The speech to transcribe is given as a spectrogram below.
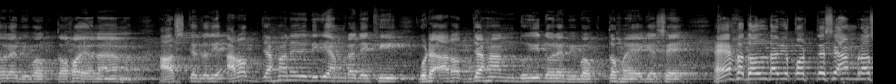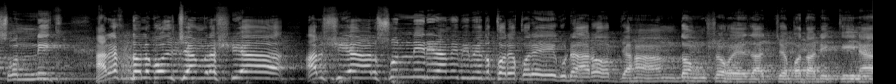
দলে বিভক্ত হয় না। আজকে যদি আরব জাহানের দিকে আমরা দেখি, গোটা আরব জাহান দুই দলে বিভক্ত হয়ে গেছে। এক দল দাবি করতেছে, আমরা সন্নিক আরেক দল বলছে, আমরা শিয়া। আর শিয়া আর সুন্নির নামে বিভেদ করে করে গোটা আরব জাহান ধ্বংস হয়ে যাচ্ছে, কথা ঠিক কিনা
